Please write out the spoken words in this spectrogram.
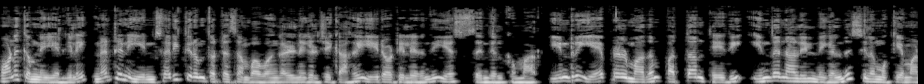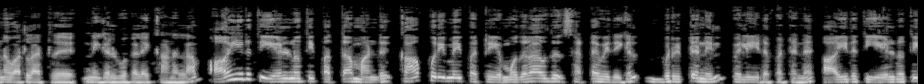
வணக்கம் நேயர்களே. நட்டினியின் சரித்திரம் தொட்ட சம்பவங்கள் நிகழ்ச்சிக்காக ஈரோட்டிலிருந்து எஸ். செந்தில்குமார். இன்று ஏப்ரல் மாதம் பத்தாம் தேதி இந்த நாளில் நிகழ்ந்த சில முக்கியமான வரலாற்று நிகழ்வுகளை காணலாம். ஆயிரத்தி எழுநூத்தி பத்தாம் ஆண்டு காப்புரிமை பற்றிய முதலாவது சட்ட விதிகள் பிரிட்டனில் வெளியிடப்பட்டன. ஆயிரத்தி எழுநூத்தி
